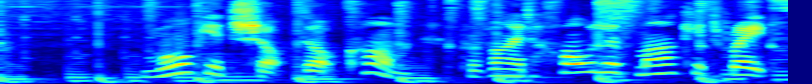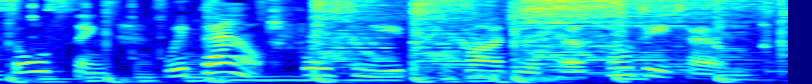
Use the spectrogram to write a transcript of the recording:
MortgageShop.com provide whole of market rate sourcing without forcing you to provide your personal details.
